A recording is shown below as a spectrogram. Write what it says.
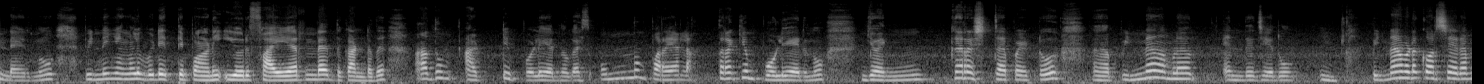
ഉണ്ടായിരുന്നു. പിന്നെ ഞങ്ങൾ ഇവിടെ എത്തിയപ്പോഴാണ് ഈ ഒരു ഫയറിന്റെ ഇത് കണ്ടത്. അതും അടിപൊളിയായിരുന്നു ഗൈസ് ഒന്നും പറയാനില്ല അത്രയ്ക്കും പൊളിയായിരുന്നു. എനിക്ക് ഭയങ്കര ഇഷ്ടപ്പെട്ടു. പിന്നെ നമ്മൾ എന്ത് ചെയ്തു? പിന്നെ അവിടെ കുറച്ച് നേരം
